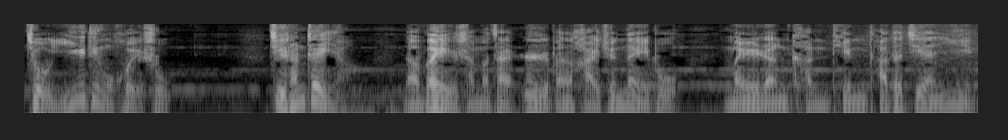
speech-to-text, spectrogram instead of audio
就一定会输。既然这样，那为什么在日本海军内部没人肯听他的建议呢？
